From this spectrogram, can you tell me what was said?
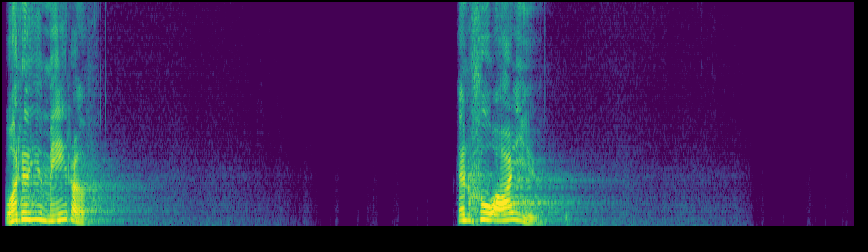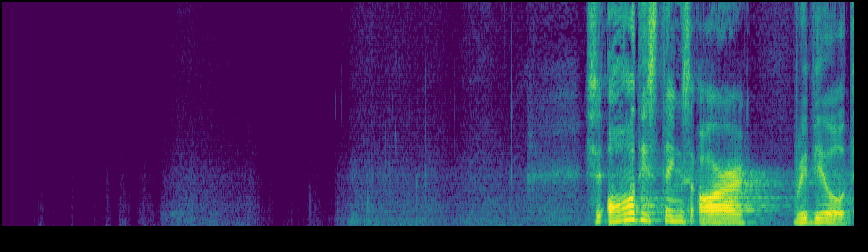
what are you made of? And who are you? See, all these things are revealed.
